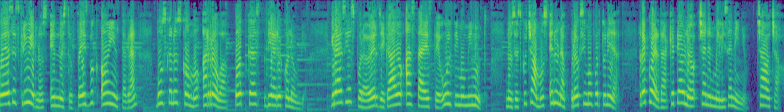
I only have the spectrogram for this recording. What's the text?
Puedes escribirnos en nuestro Facebook o Instagram, búscanos como arroba podcast diario Colombia. Gracias por haber llegado hasta este último minuto. Nos escuchamos en una próxima oportunidad. Recuerda que te habló Chanel Melissa Niño. Chao, chao.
